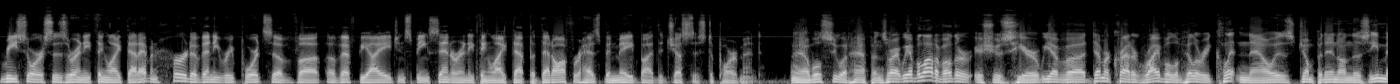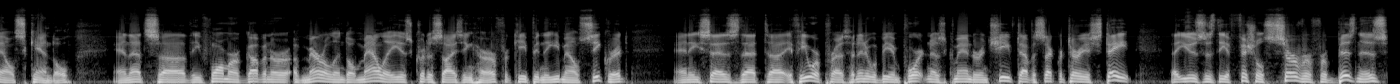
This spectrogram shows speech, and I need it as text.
resources or anything like that. I haven't heard of any reports of uh, of FBI agents being sent or anything like that, but that offer has been made by the Justice Department. Yeah, we'll see what happens. All right, we have a lot of other issues here. We have a Democratic rival of Hillary Clinton now is jumping in on this email scandal, and that's uh, the former governor of Maryland, O'Malley, is criticizing her for keeping the email secret. And he says that uh, if he were president, it would be important as commander in chief to have a secretary of state that uses the official server for business.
